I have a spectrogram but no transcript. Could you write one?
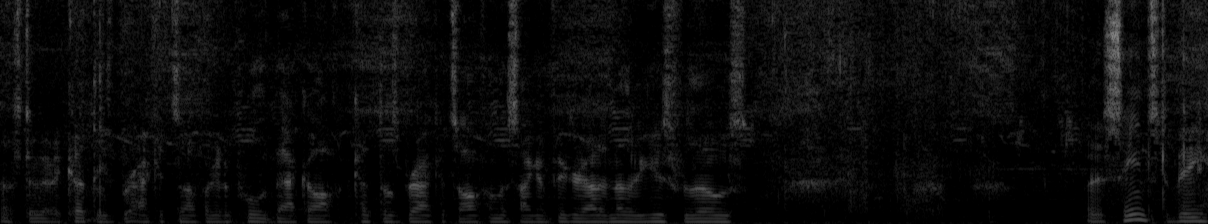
I'm still gotta cut these brackets off. I gotta pull it back off and cut those brackets off unless I can figure out another use for those. But it seems to be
